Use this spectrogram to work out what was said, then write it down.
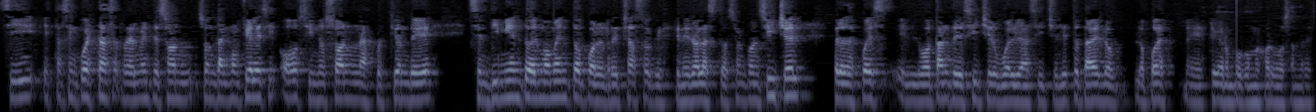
si estas encuestas realmente son, son tan confiables o si no son una cuestión de sentimiento del momento por el rechazo que generó la situación con Sichel, pero después el votante de Sichel vuelve a Sichel. Esto tal vez lo, lo puedes eh, explicar un poco mejor vos, Andrés.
